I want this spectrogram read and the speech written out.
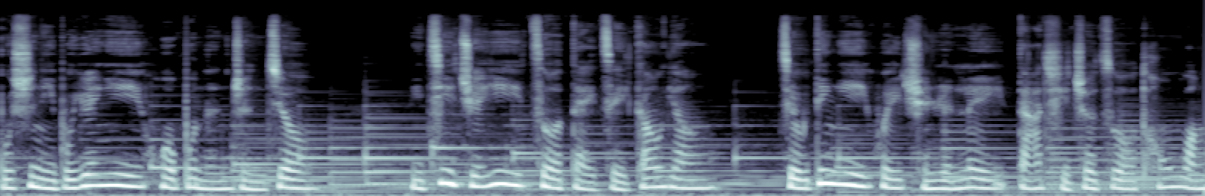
不是你不愿意或不能拯救，你既决意做代罪羔羊，就定义为全人类搭起这座通往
